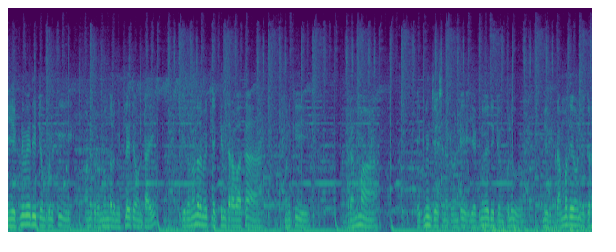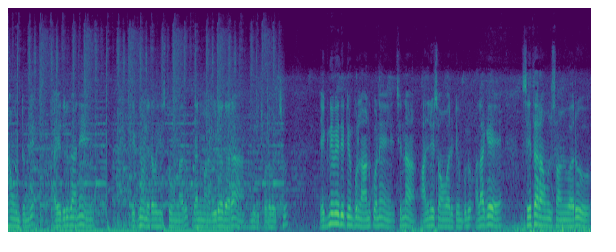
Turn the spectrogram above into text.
ఈ యజ్ఞవేది టెంపుల్కి మనకు రెండు వందల మెట్లు అయితే ఉంటాయి. ఈ రెండు వందల మెట్లు ఎక్కిన తర్వాత మనకి బ్రహ్మ యజ్ఞం చేసినటువంటి యజ్ఞవేది టెంపుల్ మీకు బ్రహ్మదేవుని విగ్రహం ఉంటుంది. ఆ ఎదురుగానే యజ్ఞం నిర్వహిస్తూ ఉన్నారు. దాన్ని మన వీడియో ద్వారా మీరు చూడవచ్చు. యజ్ఞవేది టెంపుల్ని ఆనుకునే చిన్న ఆంజనేయ స్వామివారి టెంపుల్ అలాగే సీతారాముల స్వామివారు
